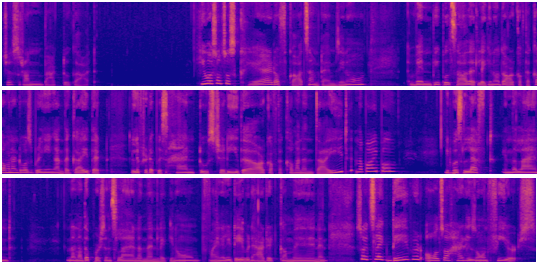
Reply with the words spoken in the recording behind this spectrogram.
just run back to God. He was also scared of God sometimes, you know when people saw that like you know the ark of the covenant was bringing and the guy that lifted up his hand to study the ark of the covenant died in the bible it was left in the land in another person's land and then like you know finally david had it come in and so it's like david also had his own fears.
